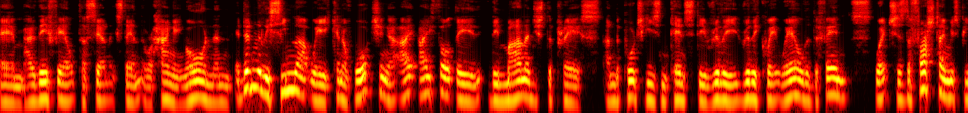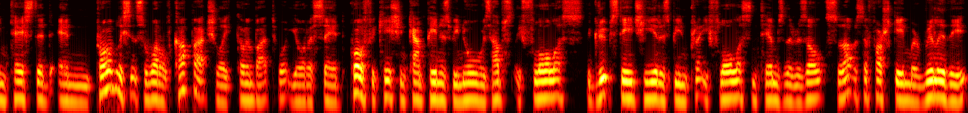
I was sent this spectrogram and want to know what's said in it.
um, how they felt to a certain extent they were hanging on, and it didn't really seem that way. Kind of watching it, I, I thought they they managed the press and the Portuguese intensity really really quite well. The defence, which is the first time it's been tested in probably since the World Cup, actually coming back to what Joris said, qualification campaign as we know was absolutely flawless. The group stage here has been pretty flawless in terms of the results. So that was the first game where really they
